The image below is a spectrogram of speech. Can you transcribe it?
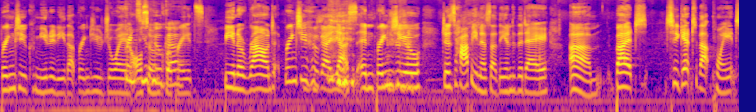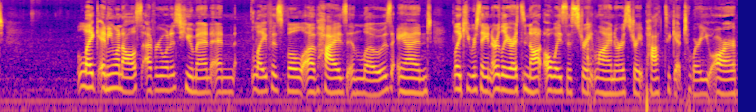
brings you community, that brings you joy, brings and also incorporates being around, brings you hygge, yes, and brings you just happiness at the end of the day. Um, but to get to that point, like anyone else, everyone is human and life is full of highs and lows. And like you were saying earlier, it's not always a straight line or a straight path to get to where you are.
